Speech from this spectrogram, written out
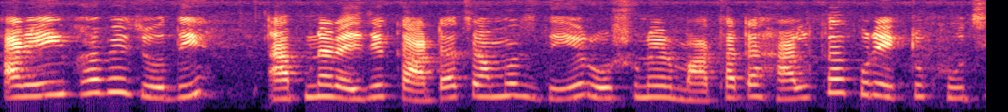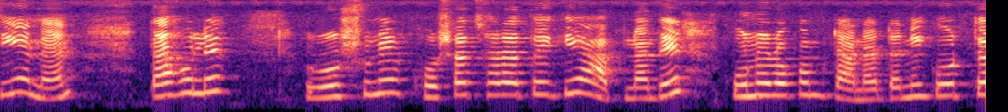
আর এইভাবে যদি আপনারা এই যে কাঁটা চামচ দিয়ে রসুনের মাথাটা হালকা করে একটু খুঁচিয়ে নেন, তাহলে রসুনের খোসা ছাড়াতে গিয়ে আপনাদের কোনো রকম টানাটানি করতে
